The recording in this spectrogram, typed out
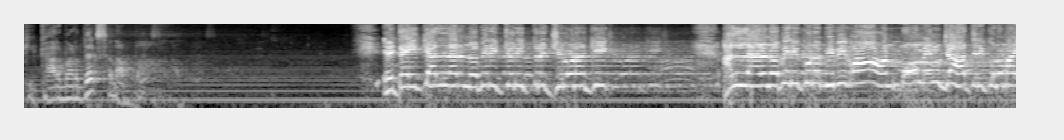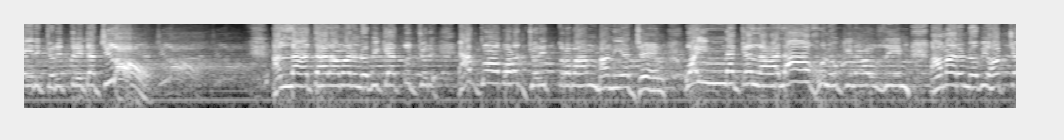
কি কারবার দেখছেন আব্বা? এটাই কি আল্লাহর নবীর চরিত্র ছিল নাকি? আল্লাহর নবীর কোন বিবিগণ, মোমেন জাতির কোন মায়ের চরিত্র এটা ছিল। আল্লাহ তাআলা আমার নবীকে এত এত বড় চরিত্রবান বানিয়েছেন। ওয়াইন্নাকা লাআলা খুলুকিন আযীম। আমার নবী হচ্ছে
